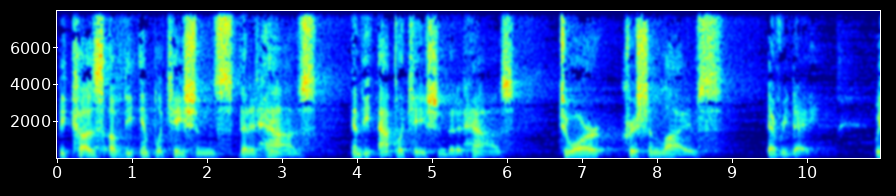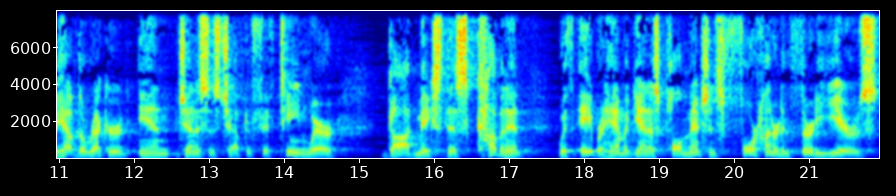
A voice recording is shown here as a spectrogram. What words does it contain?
because of the implications that it has and the application that it has to our Christian lives every day. We have the record in Genesis chapter 15 where God makes this covenant with Abraham again, as Paul mentions, 430 years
